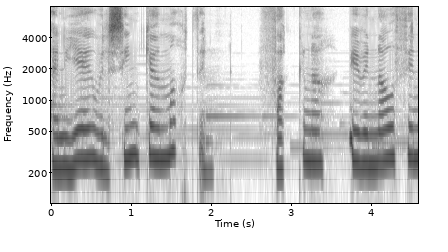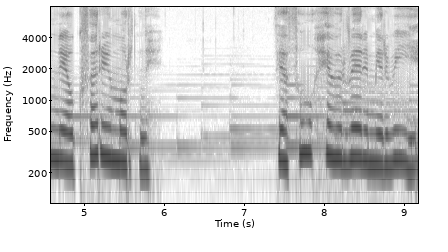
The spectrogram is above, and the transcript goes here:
En ég vil syngja um máttinn, fagna yfir náðinni á hverju morni, því að þú hefur verið mér víi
